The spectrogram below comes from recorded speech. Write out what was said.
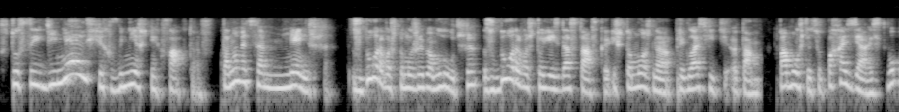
что соединяющих внешних факторов становится меньше. Здорово, что мы живем лучше, здорово, что есть доставка и что можно пригласить э, там помощницу по хозяйству.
